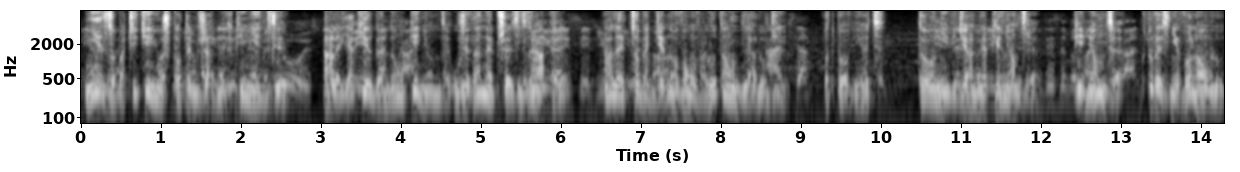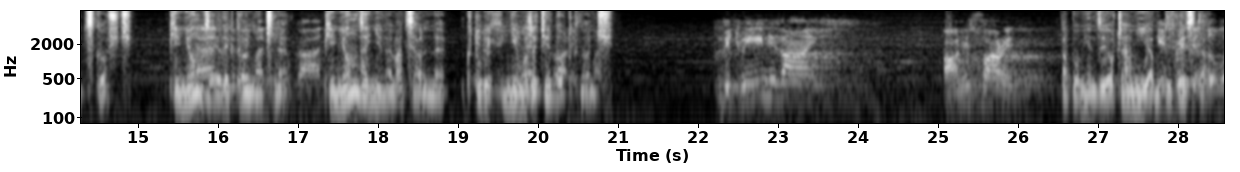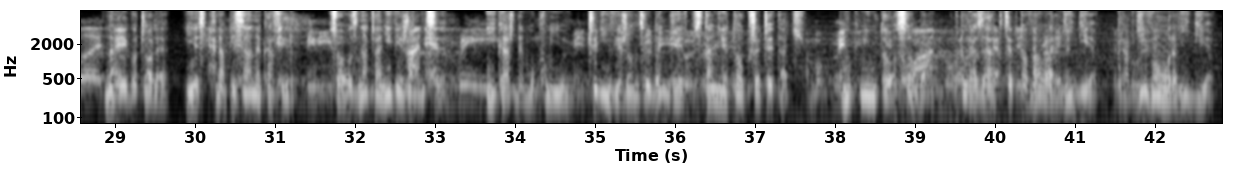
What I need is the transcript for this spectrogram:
Nie zobaczycie już potem żadnych pieniędzy. Ale jakie będą pieniądze używane przez Izrael? Ale co będzie nową walutą dla ludzi? Odpowiedz. To niewidzialne pieniądze. Pieniądze, które zniewolą ludzkość. Pieniądze elektroniczne. Pieniądze nienamacalne, których nie możecie dotknąć. Between his eyes, on his forehead, a pomiędzy oczami Antychrysta, na jego czole, jest napisane kafir, co oznacza niewierzący. I każdy mukmin, czyli wierzący, będzie w stanie to przeczytać. Mukmin to osoba, która zaakceptowała religię, prawdziwą religię,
